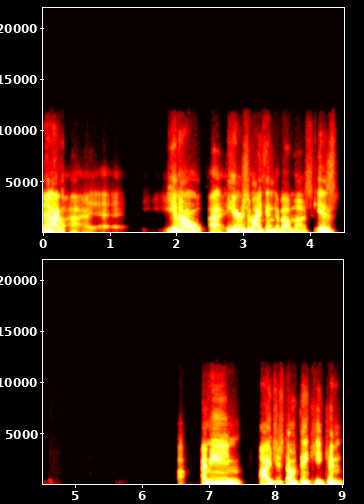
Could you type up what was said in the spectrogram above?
and I, I you know, uh, here's my thing about Musk is, I- I mean, I just don't think he can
